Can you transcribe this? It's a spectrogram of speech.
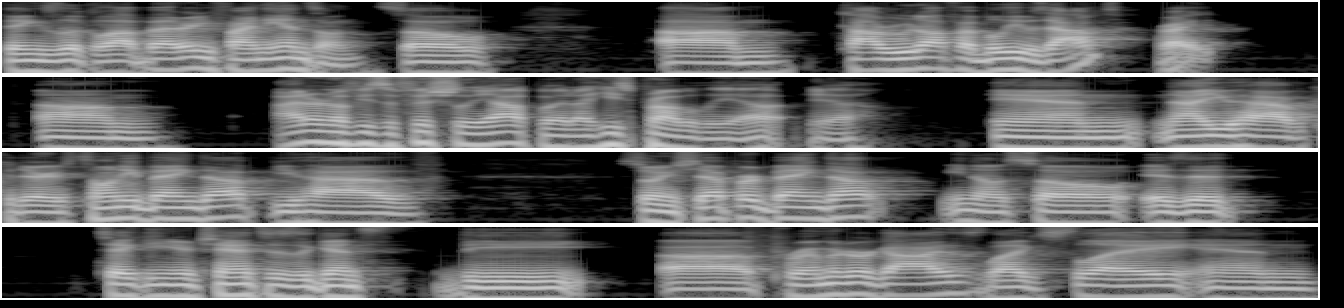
things look a lot better. You find the end zone. So um, Kyle Rudolph, I believe, is out, right? Um, I don't know if he's officially out, but uh, he's probably out. Yeah. and now you have Kadarius Toney banged up. You have Sterling Shepard banged up. You know, so is it taking your chances against the uh, perimeter guys like Slay and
